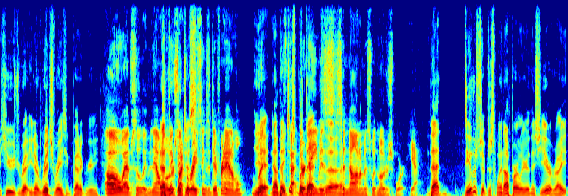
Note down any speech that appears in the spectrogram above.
huge, you know, rich racing pedigree. Oh, absolutely. Now, And I think they motorcycle just- racing's a different animal. Yeah, But now they the just put their that, name is uh, synonymous with motorsport. Yeah. That dealership just went up earlier this year, right?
